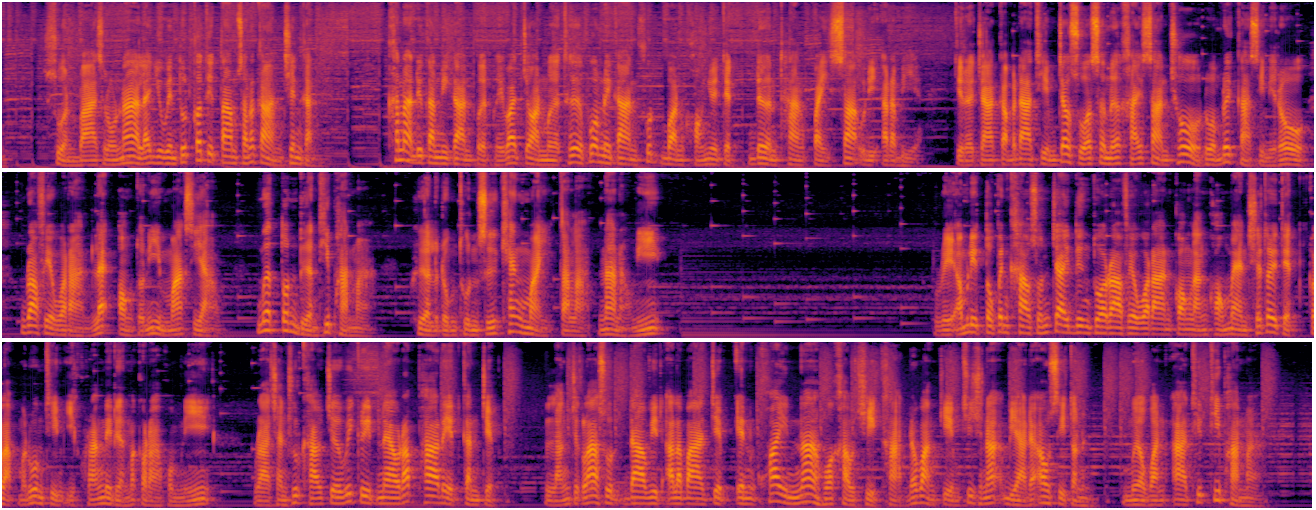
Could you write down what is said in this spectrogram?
ส่วนบาร์เซโลนาและยูเวนตุสก็ติดตามสถานการณ์เช่นกัน ขณะเดียวกันมีการเปิดเผยว่าจอห์นเมอร์เทอร์ผู้อำนวยการฟุตบอลของยูไนเต็ดเดินทางไปซาอุดิอาระเบีย เจรจากับบรรดาทีมเจ้าสัวเสนอขายซานโช รวมด้วยกาซิมิโร ราฟเอวาราน และอองโตนีมาร์ซิยาว เมื่อต้นเดือนที่ผ่านมา เพื่อระดมทุนซื้อแข้งใหม่ตลาดหน้าหนาวนี้เรอัลมาดริดตกเป็นข่าวสนใจดึงตัวราฟเอลวารานกองหลังของแมนเชสเตอร์ยูไนเต็ดกลับมาร่วมทีมอีกครั้งในเดือนมกราคมนี้ ราชันชุดขาวเจอวิกฤตแนวรับพาเรตกันเจ็บ หลังจากล่าสุดดาวิดอาราบาเจ็บเอ็นไข้หน้าหัวเข่าฉีกขาดระหว่างเกมที่ชนะเบียร์ได้เอา4ต่อ1เมื่อวันอาทิตย์ที่ผ่านมา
